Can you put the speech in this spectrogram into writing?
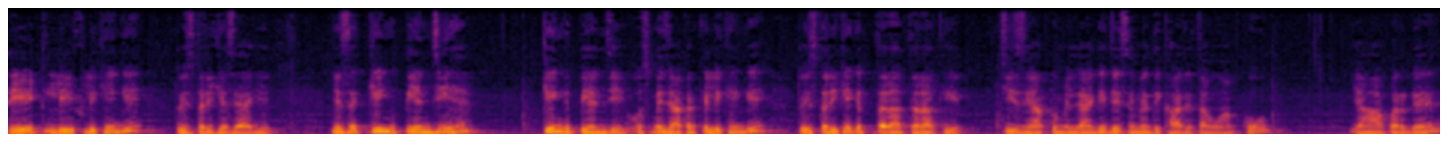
डेट लीफ लिखेंगे तो इस तरीके से आएगी। जैसे किंग पीएनजी है। किंग पीएनजी उसमें जाकर के लिखेंगे तो इस तरीके के तरह तरह की चीज़ें आपको मिल जाएँगी। जैसे मैं दिखा देता हूँ आपको, यहाँ पर गए,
